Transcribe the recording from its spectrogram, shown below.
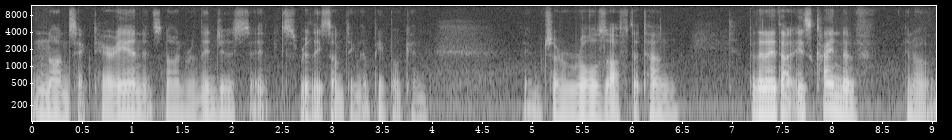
non-sectarian, it's non-religious, it's really something that people can, it sort of rolls off the tongue. But then I thought it's kind of, you know,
